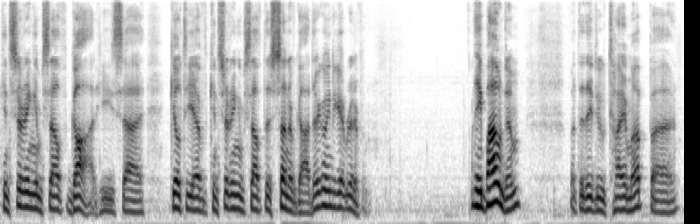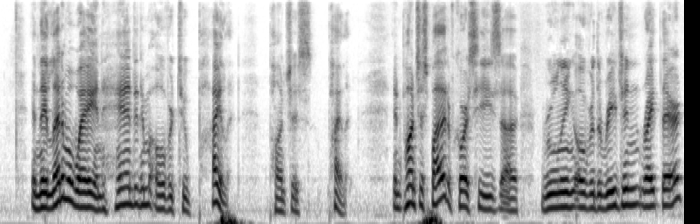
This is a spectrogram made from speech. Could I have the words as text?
considering himself God. He's uh, guilty of considering himself the Son of God. They're going to get rid of him. They bound him. What did they do? Tie him up? Uh, and they led him away and handed him over to Pilate, Pontius Pilate. And Pontius Pilate, of course, he's uh, ruling over the region right there.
